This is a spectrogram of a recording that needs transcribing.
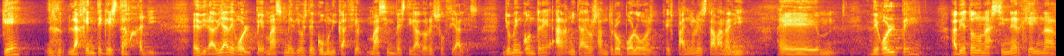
que la gente que estaba allí. Es decir, había de golpe más medios de comunicación, más investigadores sociales. Yo me encontré a la mitad de los antropólogos españoles estaban allí. Eh, de golpe había toda una sinergia y una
